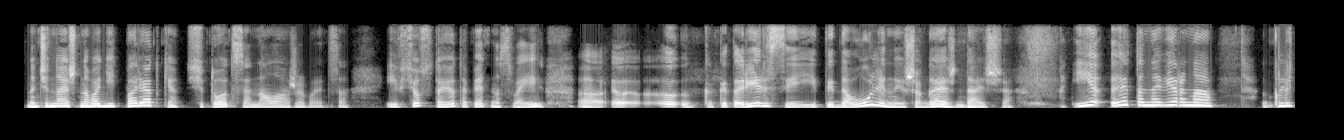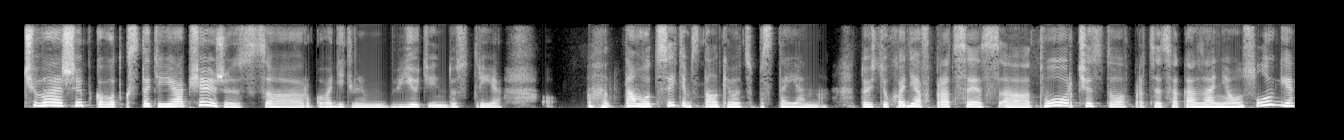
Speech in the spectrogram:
Начинаешь наводить порядки, ситуация налаживается. И все встает опять на свои э, э, э, как это, рельсы, и ты доволен, и шагаешь дальше. И это, наверное, ключевая ошибка. Вот, кстати, я общаюсь же с а, руководителем бьюти-индустрии там вот с этим сталкиваются постоянно. То есть, уходя в процесс а, творчества, в процесс оказания услуги,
